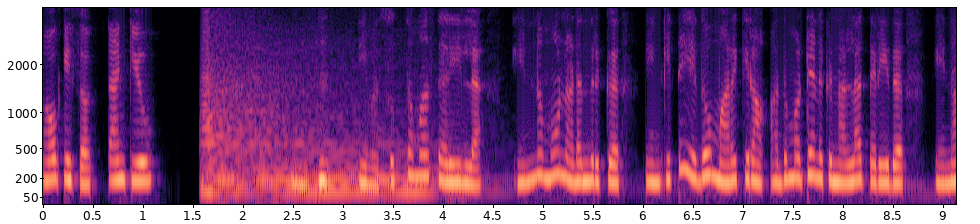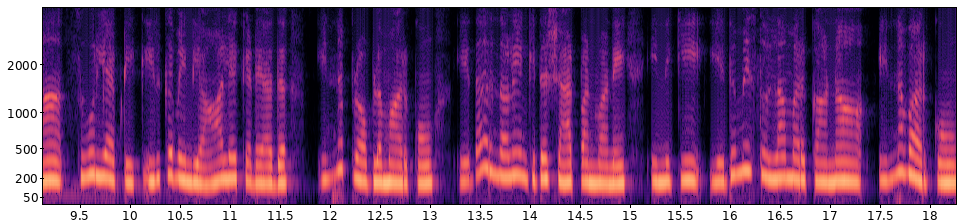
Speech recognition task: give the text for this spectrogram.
okay sir thank you இவன் சுத்தமாக சரியில்லை. என்னமோ நடந்திருக்கு. என்கிட்ட ஏதோ மறைக்கிறான். அது மட்டும் எனக்கு நல்லா தெரியுது. ஏன்னா சூர்யா இப்படி இருக்க வேண்டிய ஆளே கிடையாது. என்ன ப்ராப்ளமா இருக்கும்? எதா இருந்தாலும் என்கிட்ட ஷேர் பண்ணுவானே. இன்னைக்கு எதுவுமே சொல்லாம இருக்கானா? என்னவா இருக்கும்?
